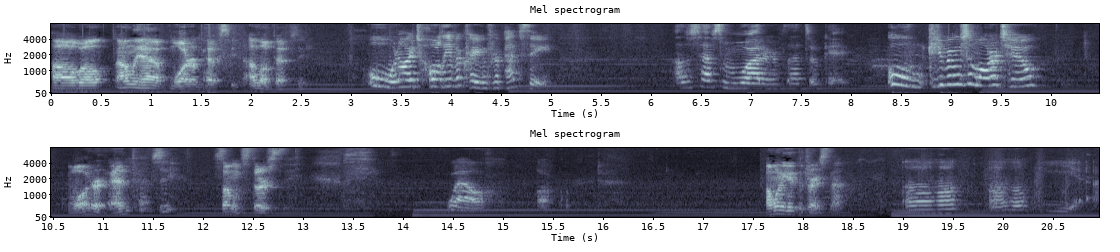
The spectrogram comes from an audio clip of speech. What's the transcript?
Oh, well, I only have water and Pepsi. I love Pepsi. Oh, now I totally have a craving for Pepsi. I'll just have some water if that's okay. Oh, can you bring me some water too? Water and Pepsi? Someone's thirsty. Well, awkward. I want to get the drinks now. Uh huh. Uh huh. Yeah.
